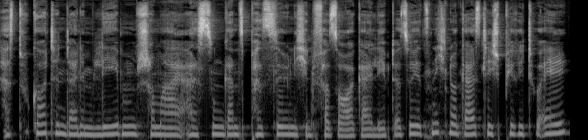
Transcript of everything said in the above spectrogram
hast du Gott in deinem Leben schon mal als so einen ganz persönlichen Versorger erlebt? Also jetzt nicht nur geistlich, spirituell,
